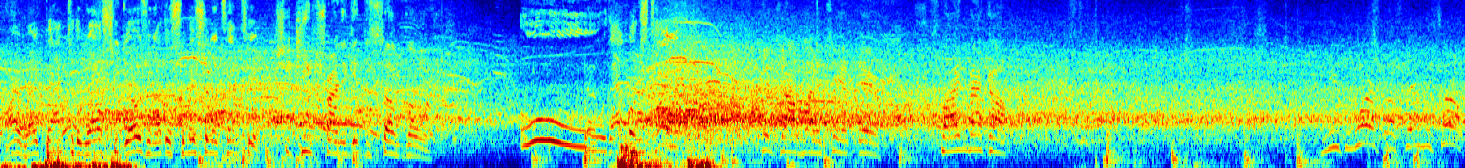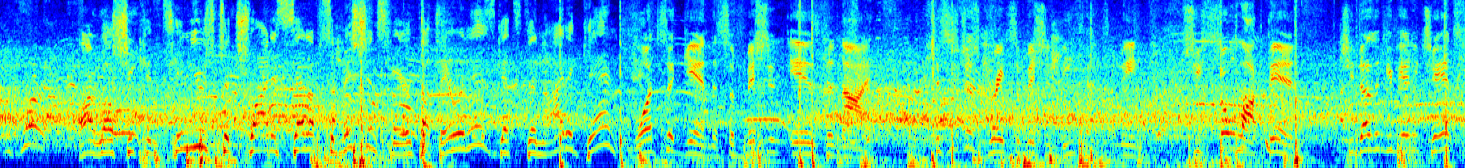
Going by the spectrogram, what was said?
All right, right back to the well she goes. Another submission attempt here. She keeps trying to get the sub going. Ooh, that looks tight. Good job by the champ there. Sliding back up. All right, well, she continues to try to set up submissions here, but there it is, gets denied again. Once again, the submission is denied. This is just great submission defense. I mean, she's so locked in, she doesn't give you any chances.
